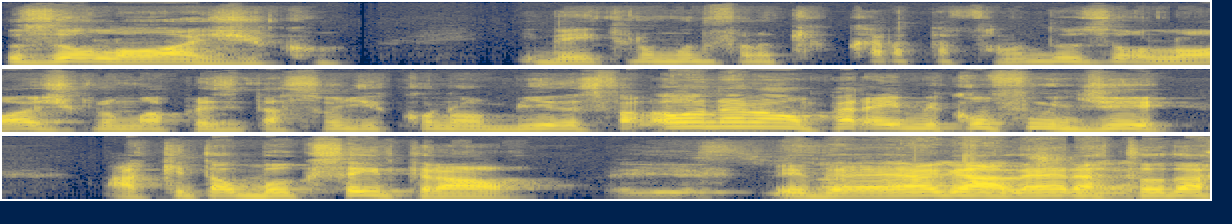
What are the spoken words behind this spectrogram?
o zoológico. E daí todo mundo falando que o cara tá falando do zoológico numa apresentação de economia. Você fala, oh, não, não, peraí, me confundi aqui tá o Banco Central. Isso, e daí a galera né? toda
